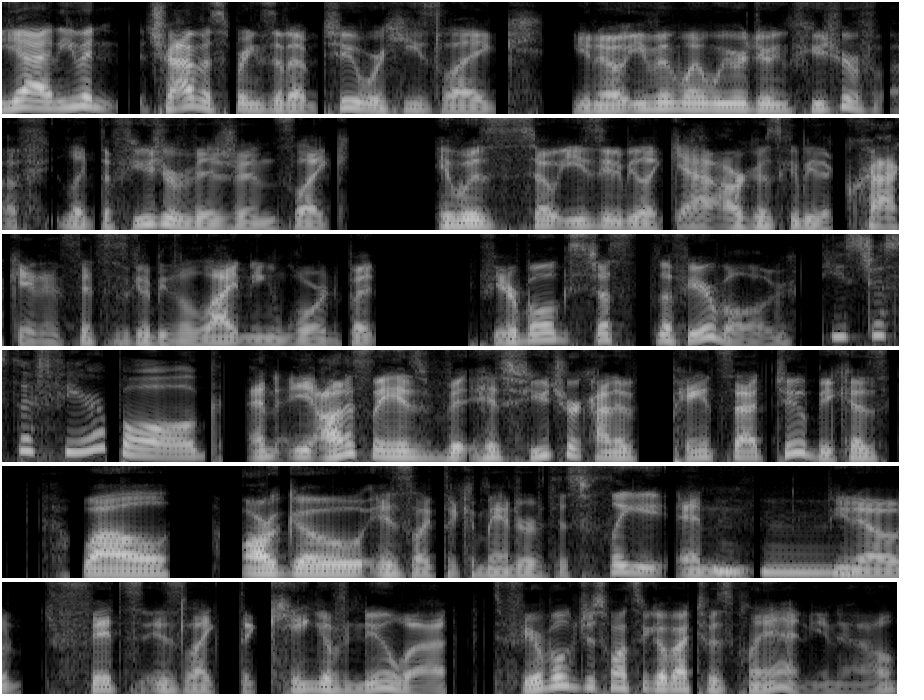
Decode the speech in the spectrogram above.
yeah, and even Travis brings it up too, where he's like, you know, even when we were doing future, uh, like the future visions, like it was so easy to be like, yeah, Argo's gonna be the Kraken and Fitz is gonna be the Lightning Lord, but Firbolg's just the Firbolg. He's just the Firbolg. And yeah, honestly, his his future kind of paints that too, because while Argo is like the commander of this fleet, and Mhm. you know Fitz is like the king of Nua, Firbolg just wants to go back to his clan. You know,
